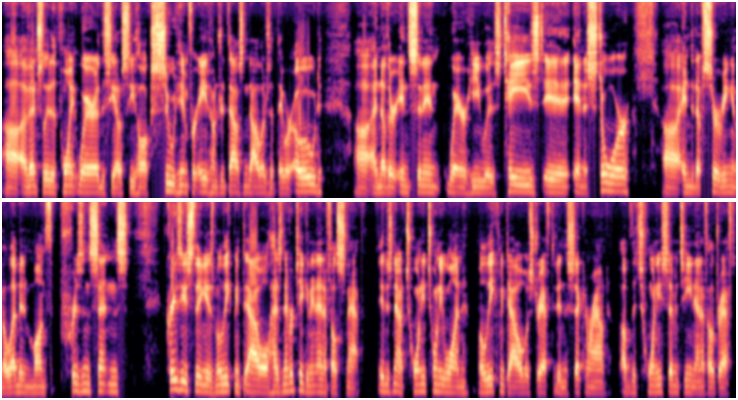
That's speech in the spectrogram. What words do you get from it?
Uh, eventually, to the point where the Seattle Seahawks sued him for eight hundred thousand dollars that they were owed. Uh, another incident where he was tased in, in a store, uh, ended up serving an 11 month prison sentence. Craziest thing is Malik McDowell has never taken an NFL snap. It is now 2021. Malik McDowell was drafted in the second round of the 2017 NFL draft.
